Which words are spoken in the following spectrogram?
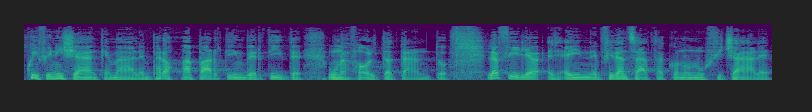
Qui finisce anche male, però a parti invertite una volta tanto. La figlia è in, fidanzata con un ufficiale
